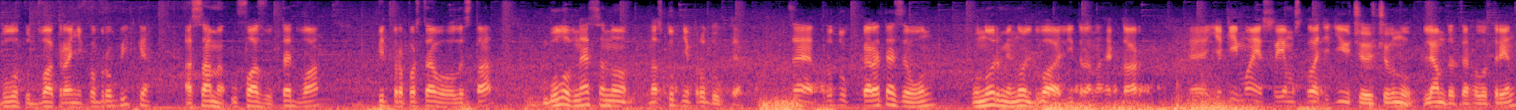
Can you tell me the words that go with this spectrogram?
Було тут два крайніх обробітки, а саме у фазу Т2 під прапорцевого листа було внесено наступні продукти. Це продукт Карате Зеон у нормі 0,2 літра на гектар, е, який має в своєму складі діючу речовину лямбда тегалотрин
